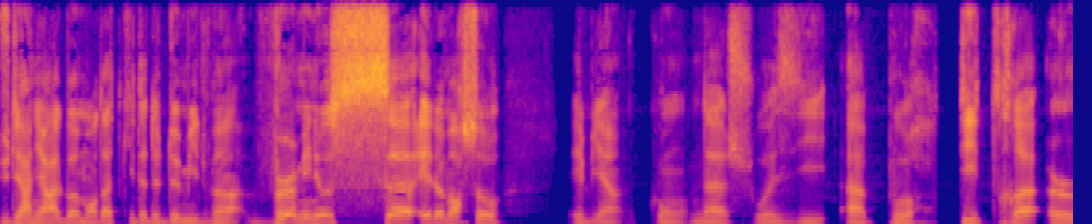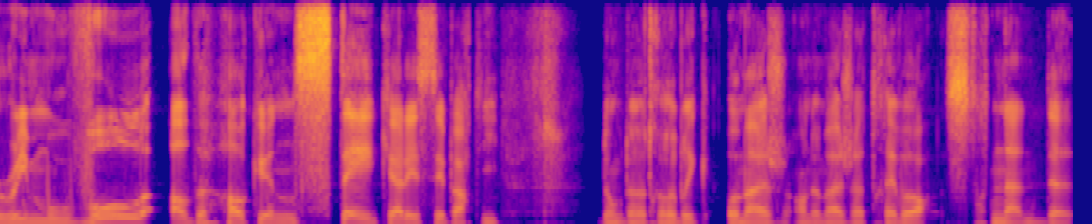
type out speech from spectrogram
du dernier album en date qui date de 2020, Verminous. Et le morceau, eh bien, qu'on a choisi a pour titre Removal of the Hawkins Steak. Allez, c'est parti donc dans notre rubrique hommage, en hommage à Trevor Strnad.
